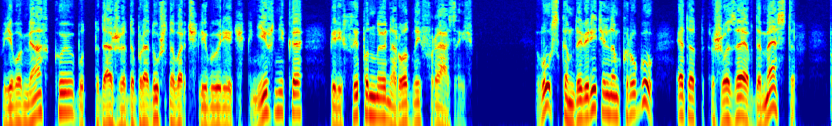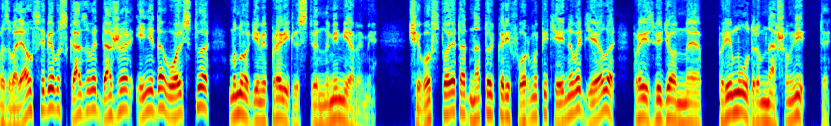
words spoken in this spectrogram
в его мягкую, будто даже добродушно ворчливую речь книжника, пересыпанную народной фразой. В узком доверительном кругу этот Жозеф де Местер позволял себе высказывать даже и недовольство многими правительственными мерами, чего стоит одна только реформа питейного дела, произведенная премудрым нашим Витте,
